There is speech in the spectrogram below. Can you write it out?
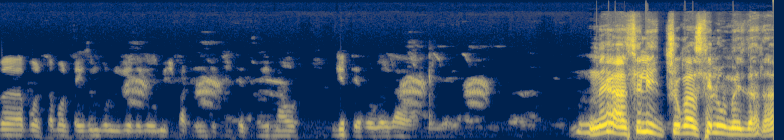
ब- बोलता बोलता जण बोलून गेले की उमेश पाटील त्याचं हे नाव घेते वगैरे गावात. नाही असेल इच्छुक असतील उमेश दादा.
